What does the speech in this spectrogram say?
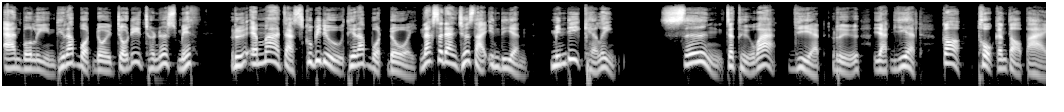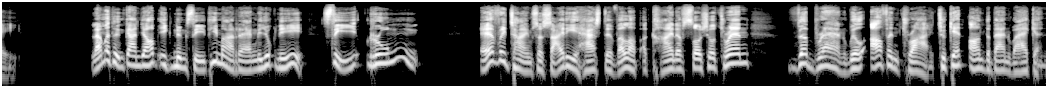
Anne Boleyn ที่รับบทโดย Jodie Turner-Smith หรือเอมมาจากสกูบิดูที่รับบทโดย นักแสดงเชื้อสาย Indianมินดี้เคลลิงซึ่งจะถือว่าเหยียดหรือยัดเยียดก็ถกกันต่อไป แล้วมาถึงการย้อมอีกหนึ่งสีที่มาแรงในยุคนี้ สีรุง้ง Every time society has developed a kind of social trend the brand will often try to get on the bandwagon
